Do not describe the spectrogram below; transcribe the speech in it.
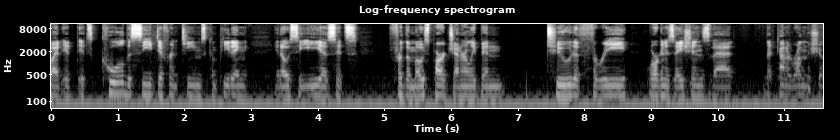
but it, it's cool to see different teams competing in OCE as it's for the most part generally been two to three organizations that that kind of run the show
